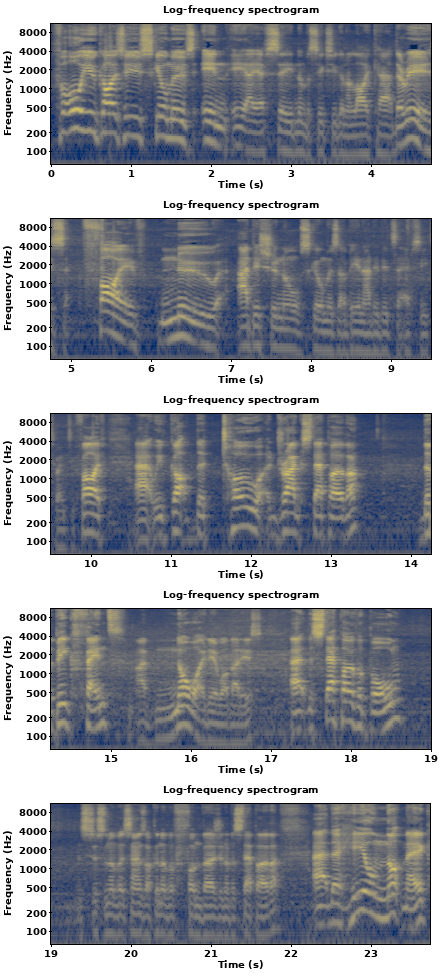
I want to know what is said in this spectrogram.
For all you guys who use skill moves in EAFC, number six, you're going to like uh, There is five new additional skill moves that are being added into FC25. Uh, we've got the toe drag step over, the big feint, I have no idea what that is, uh, the step over ball, it's just another, sounds like another fun version of a step over. Uh, the heel nutmeg,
